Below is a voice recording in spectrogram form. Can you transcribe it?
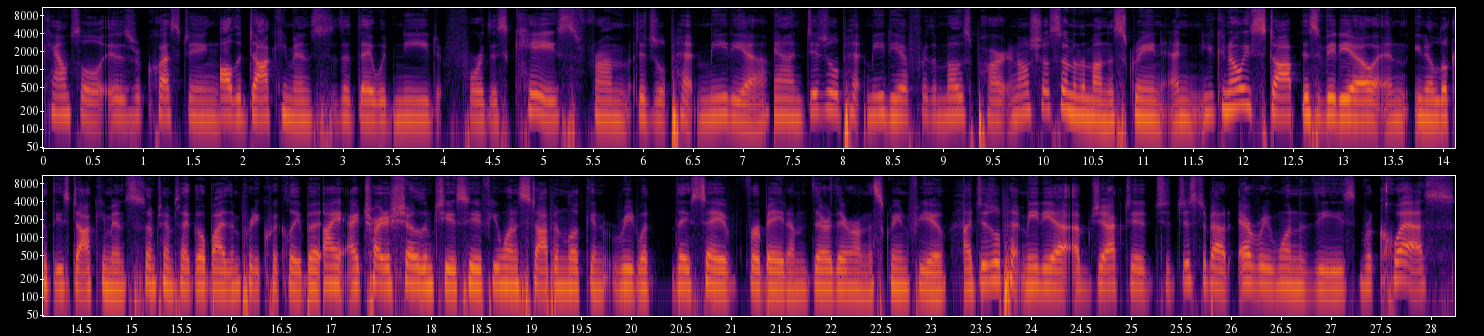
counsel is requesting all the documents that they would need for this case from Digital Pet Media. And Digital Pet Media, for the most part, and I'll show some of them on the screen, and you can always stop this video and, you know, look at these documents. Sometimes I go by them pretty quickly, but I, I try to show them to you. So if you want to stop and look and read what they say verbatim. They're there on the screen for you. Uh, Digital Pet Media objected to just about every one of these requests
